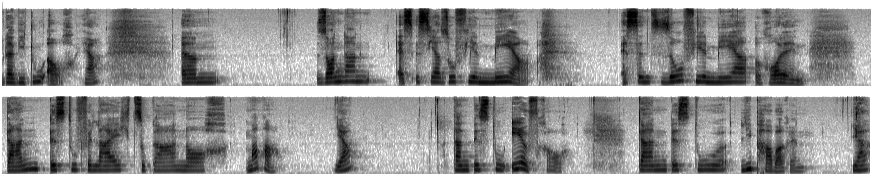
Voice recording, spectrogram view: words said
oder wie du auch, ja. Ähm, sondern es ist ja so viel mehr. Es sind so viel mehr Rollen. Dann bist du vielleicht sogar noch Mama, ja dann bist du Ehefrau, dann bist du Liebhaberin, ja,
